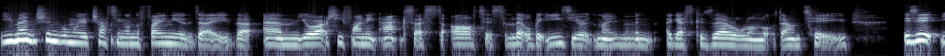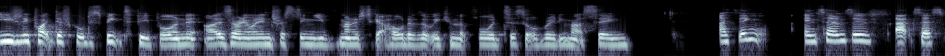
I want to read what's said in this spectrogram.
you mentioned when we were chatting on the phone the other day that um, you're actually finding access to artists a little bit easier at the moment. I guess because they're all on lockdown too. Is it usually quite difficult to speak to people? And uh, is there anyone interesting you've managed to get hold of that we can look forward to sort of reading about soon? I think in terms of access,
